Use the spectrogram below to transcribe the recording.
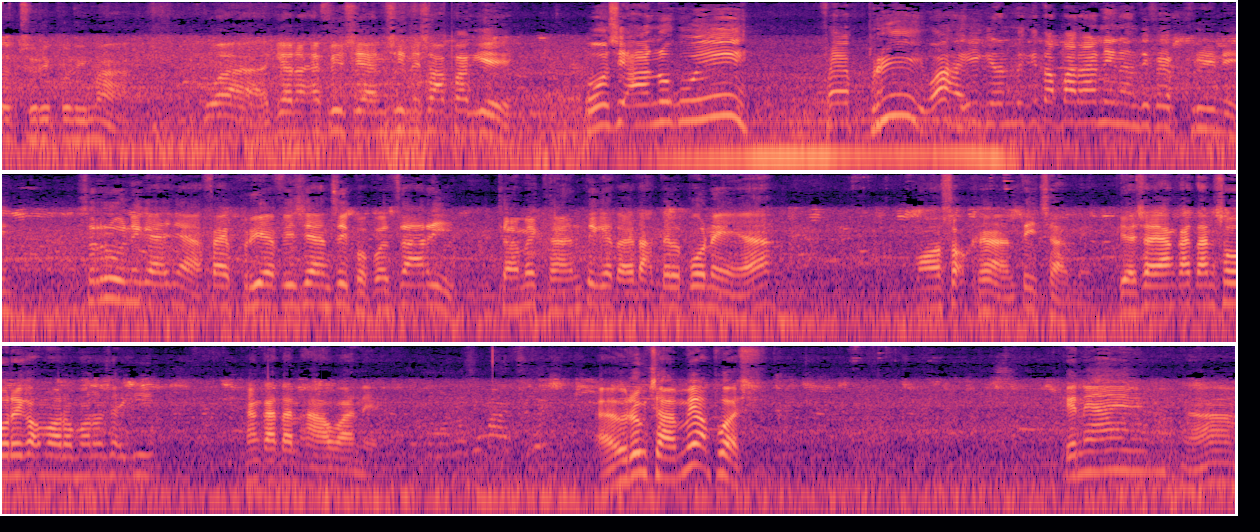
Tujuh ribu lima wah ini ada efisiensi nih siapa ki oh si Anu kui Febri wah ini kita parani nanti Febri nih seru nih kayaknya. Febri efisiensi bobol sari. Jamnya ganti kita tak telepone ya. Mosok ganti jamnya biasa angkatan sore kok moro-moro saiki. Angkatan awan ya. Eh, urung jamnya kok bos? Kene ae. Nah.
